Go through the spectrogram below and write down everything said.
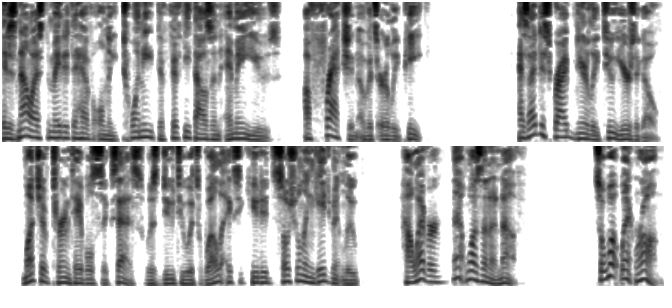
It is now estimated to have only 20 to 50,000 MAUs, a fraction of its early peak. As I described nearly two years ago, much of Turntable's success was due to its well-executed social engagement loop. However, that wasn't enough. So what went wrong?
